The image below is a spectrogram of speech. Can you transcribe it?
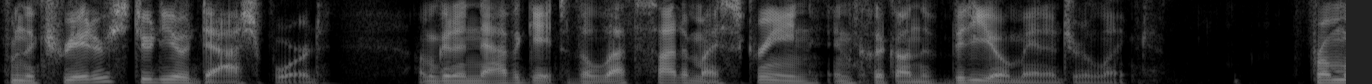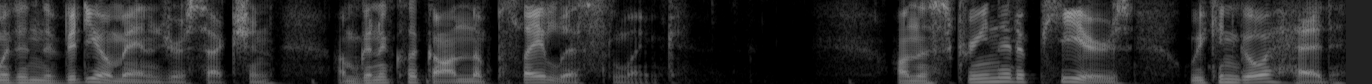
From the Creator Studio dashboard, I'm going to navigate to the left side of my screen and click on the Video Manager link. From within the Video Manager section, I'm going to click on the Playlists link. On the screen that appears, we can go ahead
